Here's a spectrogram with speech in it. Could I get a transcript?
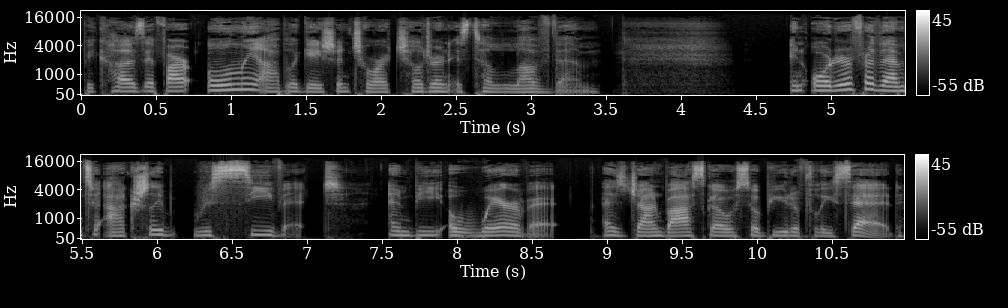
Because if our only obligation to our children is to love them, in order for them to actually receive it and be aware of it, as John Bosco so beautifully said,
